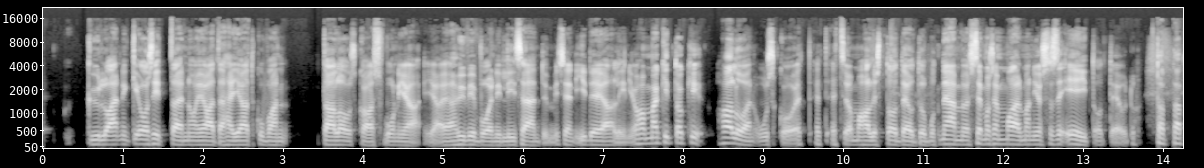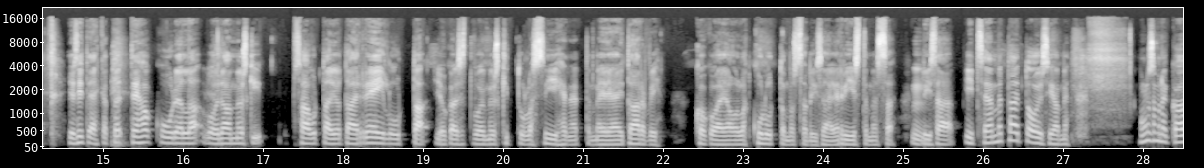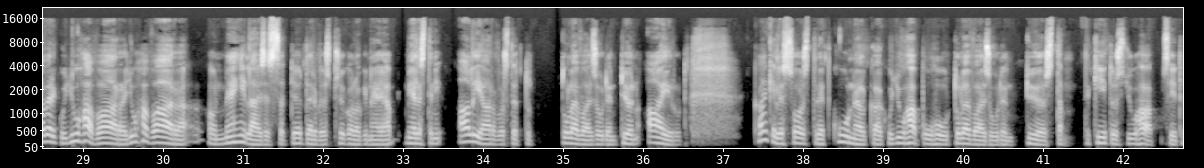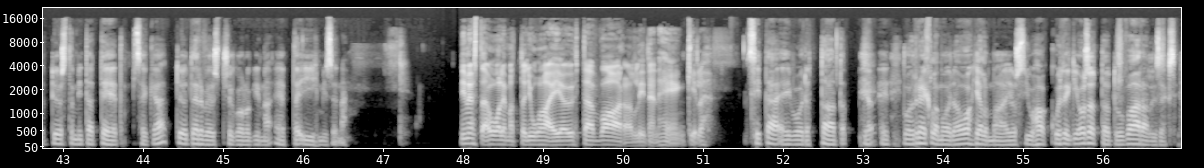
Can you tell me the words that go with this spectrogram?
kyllä ainakin osittain nojaa tähän jatkuvan talouskasvun ja, ja, ja hyvinvoinnin lisääntymisen ideaaliin, johon mäkin toki haluan uskoa, että, että, että se on mahdollista toteutua, mutta näen myös semmoisen maailman, jossa se ei toteudu. Totta. Ja sitten ehkä te- tehokkuudella voidaan myöskin saavuttaa jotain reiluutta, joka sitten voi myöskin tulla siihen, että meidän ei tarvi koko ajan olla kuluttamassa lisää ja riistämässä mm. lisää itseämme tai toisiamme. Mulla on semmoinen kaveri kuin Juha Vaara. Juha Vaara on mehiläisessä työterveyspsykologina ja mielestäni aliarvostettu tulevaisuuden työn airut. Kaikille suosittelen, että kuunnelkaa, kun Juha puhuu tulevaisuuden työstä. Ja kiitos Juha siitä työstä, mitä teet sekä työterveyspsykologina että ihmisenä. Nimestään huolimatta Juha ei ole yhtään vaarallinen henkilö. Sitä ei voida taata ja ei voi reklamoida ohjelmaa, jos Juha kuitenkin osoittautuu vaaralliseksi.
